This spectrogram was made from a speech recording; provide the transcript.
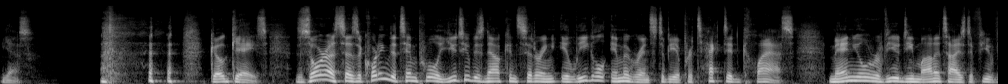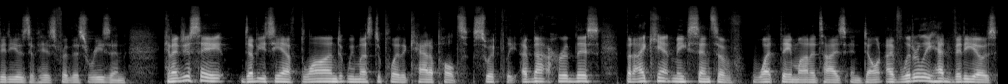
Yes. Go gays. Zora says, according to Tim Pool, YouTube is now considering illegal immigrants to be a protected class. Manual Review demonetized a few videos of his for this reason. Can I just say, WTF Blonde, we must deploy the catapults swiftly. I've not heard this, but I can't make sense of what they monetize and don't. I've literally had videos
